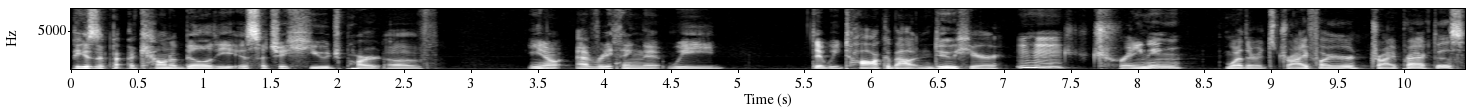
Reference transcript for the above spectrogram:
because accountability is such a huge part of you know everything that we that we talk about and do here mm-hmm. training whether it's dry fire dry practice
